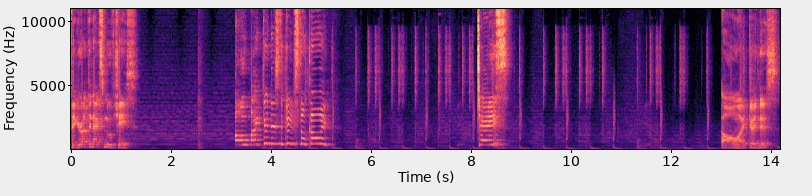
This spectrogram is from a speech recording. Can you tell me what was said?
Figure out the next move, Chase. Oh my goodness, the game's still going. Chase! Oh my goodness.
